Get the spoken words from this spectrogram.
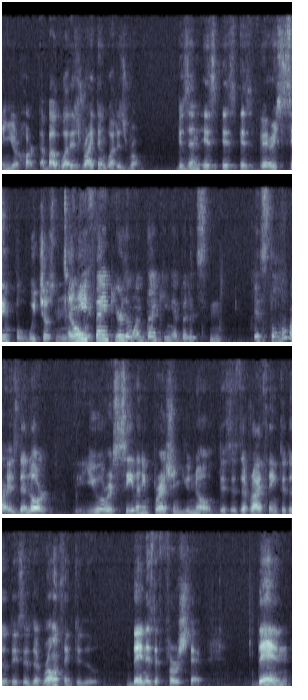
in your heart about what is right and what is wrong. Isn't is is is very simple. We just know and you it. think you're the one thinking it, but it's Mm. it's the Lord. It's the Lord. You receive an impression, you know this is the right thing to do, this is the wrong thing to do. Then is the first step. Then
